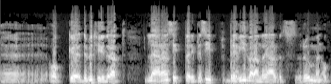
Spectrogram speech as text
Eh, och eh, det betyder att läraren sitter i princip bredvid varandra i arbetsrummen och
